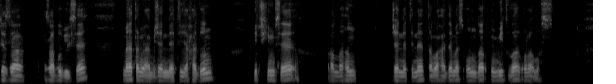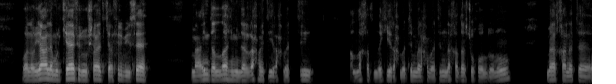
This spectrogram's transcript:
ceza azabı bilse ma tami'a bi cenneti yahadun hiç kimse Allah'ın cennetine tamah edemez. Onda ümit var olamaz. وَلَوْ يَعْلَمُ الْكَافِرُ şayet kafir bilse ma indallahi minel rahmeti rahmetin Allah katındaki rahmetin ve rahmetin ne kadar çok olduğunu ma kanete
